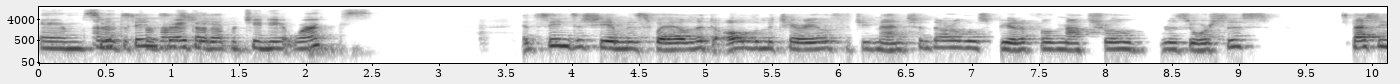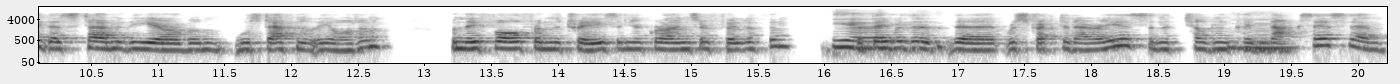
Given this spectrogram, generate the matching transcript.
Um, so to provide that opportunity, it works. It seems a shame as well that all the materials that you mentioned are all those beautiful natural resources, especially this time of the year, well, most definitely autumn, when they fall from the trees and your grounds are full of them. Yeah. But they were the, the restricted areas and the children couldn't mm-hmm. access them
